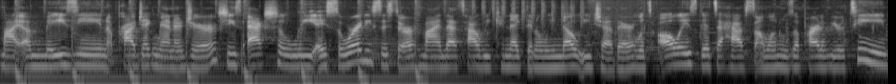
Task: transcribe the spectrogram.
my amazing project manager. She's actually a sorority sister of mine. That's how we connected and we know each other. It's always good to have someone who's a part of your team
